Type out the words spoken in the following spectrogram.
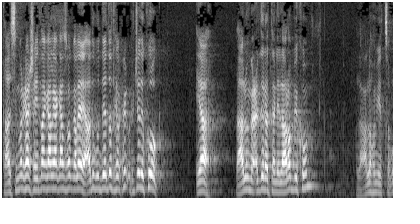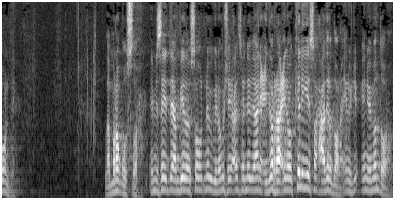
taasi markaa shaydaanka halkaa kaa soo gale. Adigu dee dadka xujada ku ya qaaluu macdiratan ilaa rabbikum lacalahum yattaquun de lamana quusto imise de ambiyada soo nabigu inoogu shegay ala sl aan cidba raacin oo keligii soo xaadiri doona inu inuu iman doono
